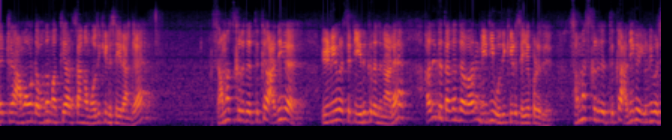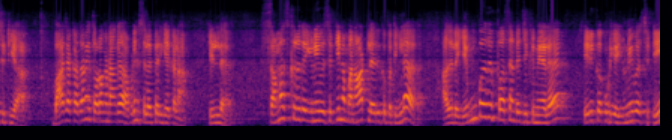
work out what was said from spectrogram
ஏற்ற அமௌண்ட்டை வந்து மத்திய அரசாங்கம் ஒதுக்கீடு செய்கிறாங்க சமஸ்கிருதத்துக்கு அதிக யூனிவர்சிட்டி இருக்கிறதுனால அதுக்கு தகுந்தவாறு நிதி ஒதுக்கீடு செய்யப்படுது. சமஸ்கிருதத்துக்கு அதிக யூனிவர்சிட்டியா பாஜக தானே தொடங்கினாங்க அப்படின்னு சில பேர் கேட்கலாம். இல்லை. சமஸ்கிருத யூனிவர்சிட்டி நம்ம நாட்டில் இருக்குது பார்த்தீங்களா அதில் எண்பது பர்சன்டேஜுக்கு மேலே இருக்கக்கூடிய யூனிவர்சிட்டி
